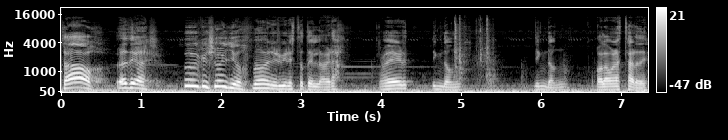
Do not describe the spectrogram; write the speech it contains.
¡Chao! Gracias. ¡Qué sueño! Me va a venir bien este hotel, la verdad. A ver, ding dong. Ding dong. Hola, buenas tardes.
